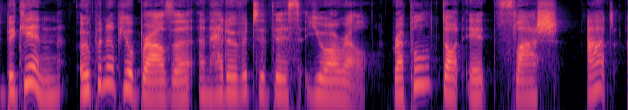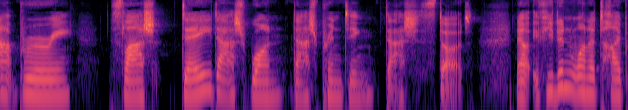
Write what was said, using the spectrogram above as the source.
To begin, open up your browser and head over to this URL, repl.it slash at appbrewery slash day dash one dash printing dash start. Now, if you didn't want to type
